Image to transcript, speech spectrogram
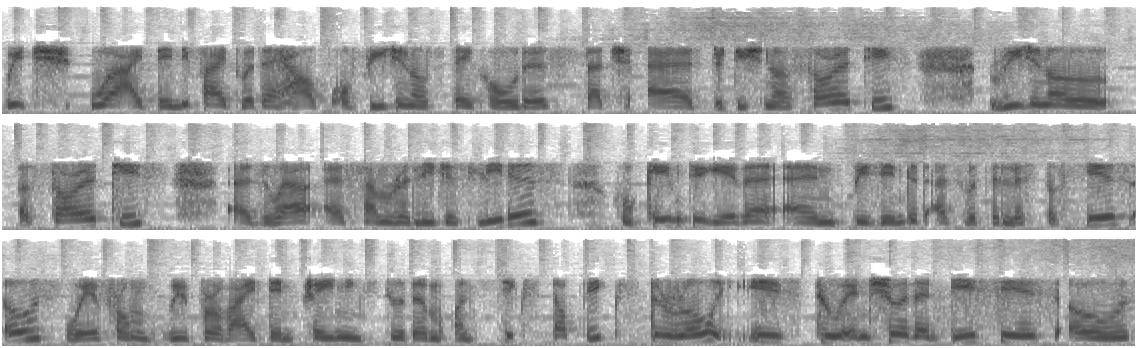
which were identified with the help of regional stakeholders such as traditional authorities, regional authorities, as well as some religious leaders who came together and presented us with a list of CSOs, where from we provide then trainings to them on six topics. The role is to ensure that these CSOs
